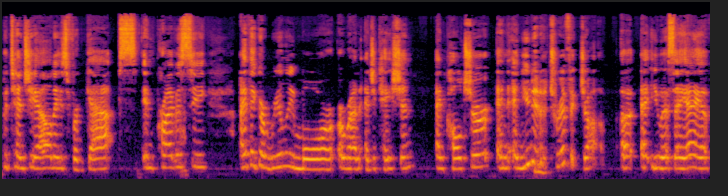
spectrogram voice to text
potentialities for gaps in privacy, I think are really more around education and culture. And, and you did a terrific job uh, at USAA of,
